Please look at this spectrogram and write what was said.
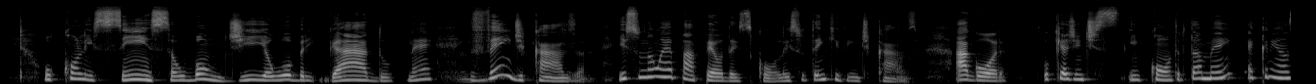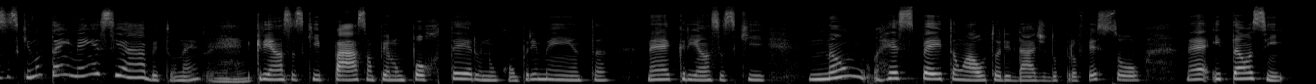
o com licença, o bom dia, o obrigado, né? Vem de casa. Isso não é papel da escola, isso tem que vir de casa. Agora, o que a gente encontra também é crianças que não têm nem esse hábito, né? Uhum. Crianças que passam por um porteiro e não cumprimenta, né? Crianças que não respeitam a autoridade do professor, né? Então, assim,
